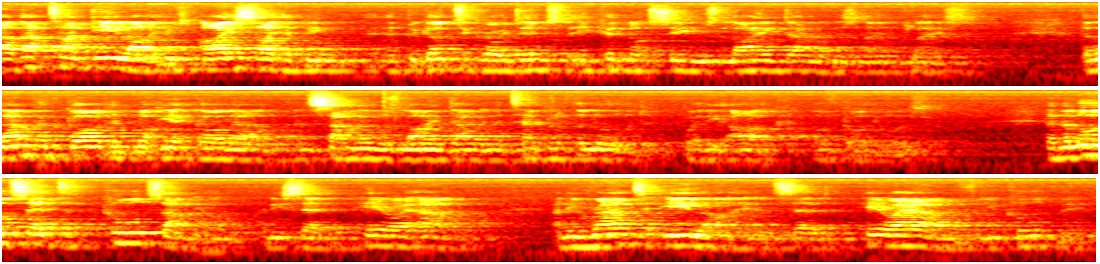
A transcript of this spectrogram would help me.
At that time, Eli, whose eyesight had, been, had begun to grow dim so that he could not see, was lying down in his own place. The lamp of God had not yet gone out, and Samuel was lying down in the temple of the Lord, where the ark. Then the Lord said to called Samuel, and he said, Here I am. And he ran to Eli and said, Here I am, for you called me.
